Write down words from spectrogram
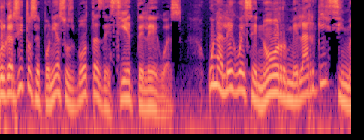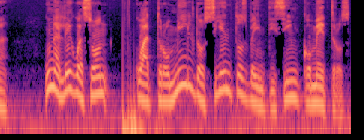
Pulgarcito se ponía sus botas de siete leguas. Una legua es enorme, larguísima. Una legua son 4.225 metros.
